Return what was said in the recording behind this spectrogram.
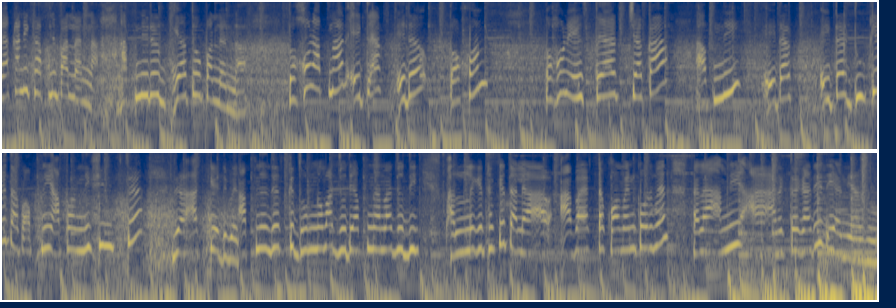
মেকানিক আপনি পারলেন না। আপনি এটা ইয়াতেও পারলেন না। তখন আপনার এটা এটা তখন তখন স্পেয়ার চাকা আপনি এটা এটা ঢুকে তারপর আপনি আপনার নিশ্চিন্তে আটকে দেবেন। আপনাদেরকে ধন্যবাদ। যদি আপনারা যদি ভালো লেগে থাকে তাহলে আবার একটা কমেন্ট করবেন। তাহলে আমি আরেকটা গাড়ি দিয়ে নিয়ে আসব।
